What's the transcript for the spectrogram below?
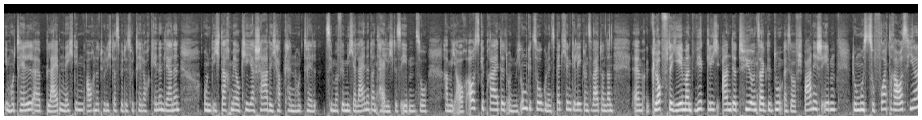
im Hotel äh, bleiben, nächtigen, auch natürlich, dass wir das Hotel auch kennenlernen. Und ich dachte mir, okay, ja schade, ich habe kein Hotelzimmer für mich alleine, dann teile ich das eben so. Habe mich auch ausgebreitet und mich umgezogen und ins Bettchen gelegt und so weiter. Und dann ähm, klopfte jemand jemand wirklich an der Tür und sagte, du, also auf Spanisch eben, du musst sofort raus hier.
